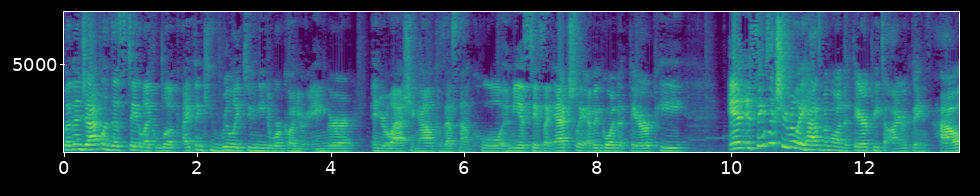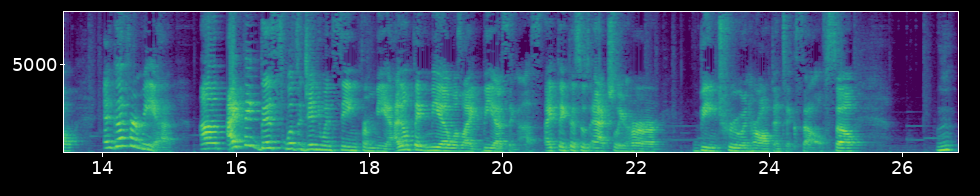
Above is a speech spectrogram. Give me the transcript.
But then Jacqueline does state like, look, I think you really do need to work on your anger and you're lashing out because that's not cool. And Mia states like, actually, I've been going to therapy. And it seems like she really has been going to therapy to iron things out. And good for Mia. Um, I think this was a genuine scene from Mia. I don't think Mia was like BSing us. I think this was actually her being true in her authentic self. So, and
